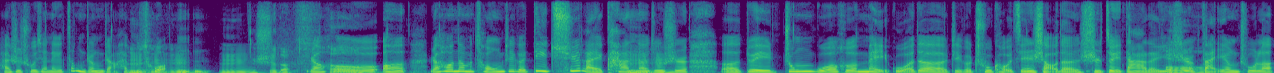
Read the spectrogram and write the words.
还是出现了一个正增长，还不错。嗯嗯嗯，是的。然后嗯，然后那么从这个地区来看呢，就是呃，对中国和美国的这个出口减少的是最大的，也是反映出了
